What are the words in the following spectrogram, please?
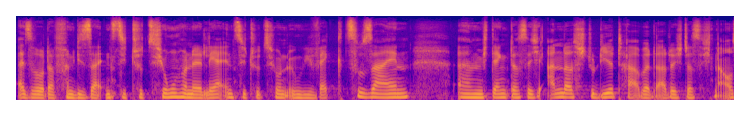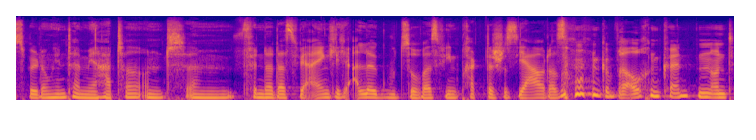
also oder von dieser Institution, von der Lehrinstitution irgendwie weg zu sein. Ähm, ich denke, dass ich anders studiert habe, dadurch, dass ich eine Ausbildung hinter mir hatte und ähm, finde, dass wir eigentlich alle gut sowas wie ein praktisches Jahr oder so gebrauchen könnten und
